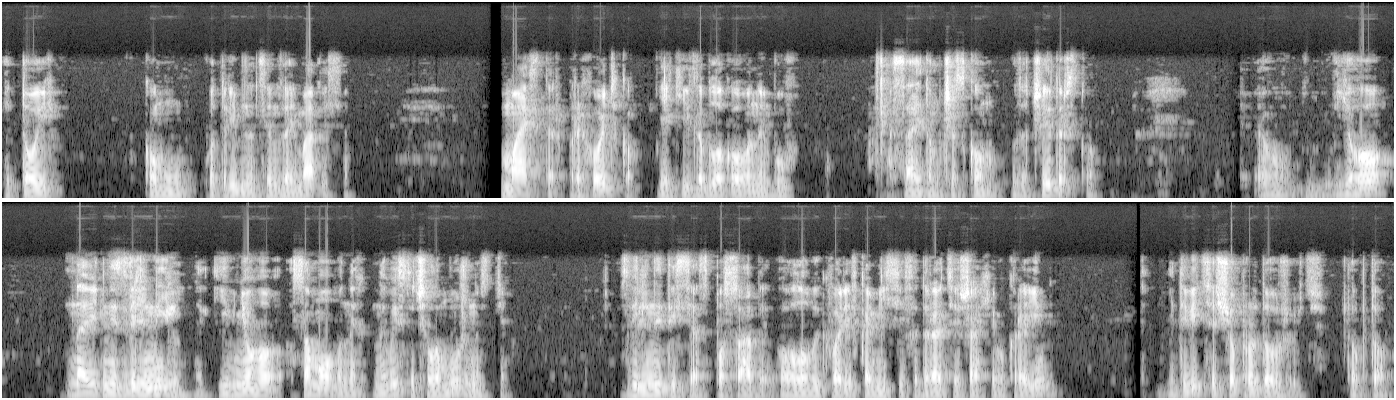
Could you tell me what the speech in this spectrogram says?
і той, кому потрібно цим займатися, майстер Приходько, який заблокований був сайтом Ческом за читерство, його навіть не звільнили, і в нього самого не, не вистачило мужності звільнитися з посади голови кваліфкомісії Федерації шахів України. І дивіться, що продовжується. Тобто,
